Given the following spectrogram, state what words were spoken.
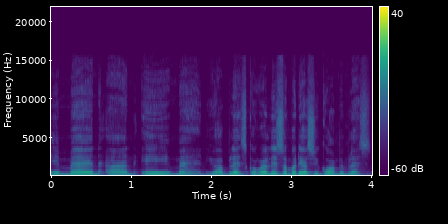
Amen and amen. You are blessed. Congratulate somebody as you go and be blessed.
